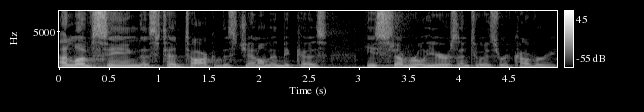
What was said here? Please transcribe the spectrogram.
I love seeing this TED talk of this gentleman because he's several years into his recovery.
